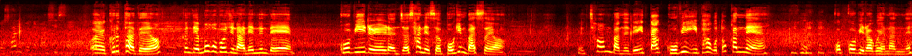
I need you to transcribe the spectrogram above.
고사리보다 맛있어요. 예, 그렇다대요. 네. 근데 먹어보진 않았는데, 고비를 이제 산에서 보긴 봤어요. 음. 처음 봤는데, 이 딱 고비 잎하고 똑같네. 꽃고비라고 해놨네.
